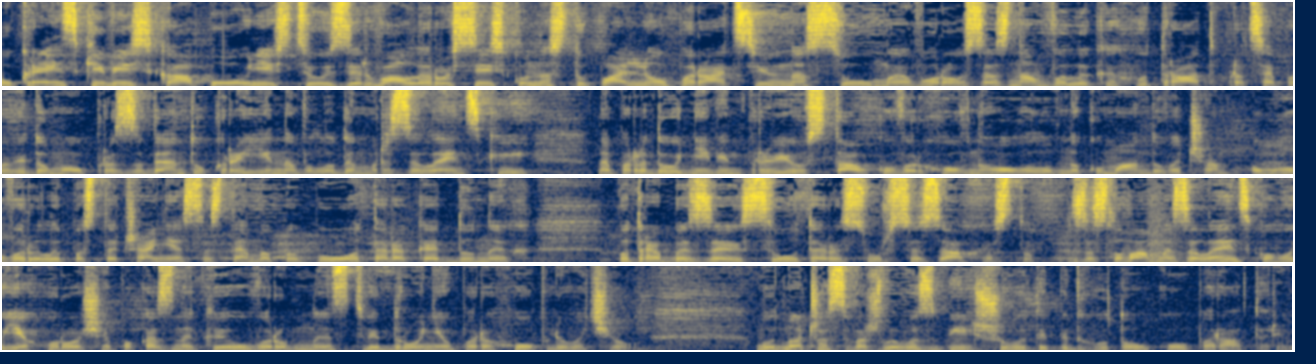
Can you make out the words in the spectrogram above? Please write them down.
Українські війська повністю зірвали російську наступальну операцію на Суми. Ворог зазнав великих утрат. Про це повідомив президент України Володимир Зеленський. Напередодні він провів ставку верховного головнокомандувача. Обговорили постачання системи ППО та ракет до них, потреби ЗСУ та ресурси захисту. За словами Зеленського, є хороші показники у виробництві дронів перехоплювачів. Водночас важливо збільшувати підготовку операторів.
